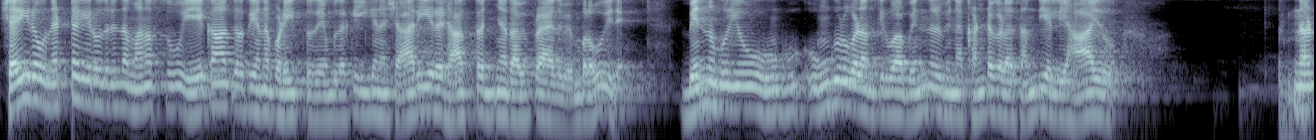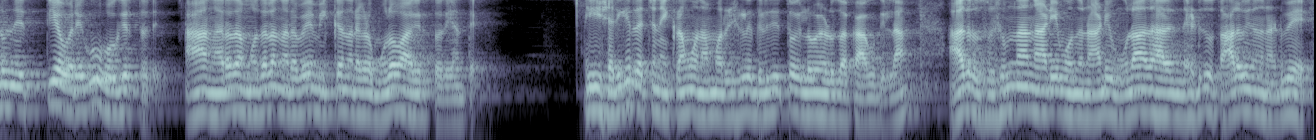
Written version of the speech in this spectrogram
ಶರೀರವು ನೆಟ್ಟಗಿರುವುದರಿಂದ ಮನಸ್ಸು ಏಕಾಗ್ರತೆಯನ್ನು ಪಡೆಯುತ್ತದೆ ಎಂಬುದಕ್ಕೆ ಈಗಿನ ಶಾರೀರ ಶಾಸ್ತ್ರಜ್ಞರ ಅಭಿಪ್ರಾಯದ ಬೆಂಬಲವೂ ಇದೆ. ಬೆನ್ನು ಹುರಿಯು ಉಂಗು, ಉಂಗುರುಗಳಂತಿರುವ ಬೆನ್ನುವಿನ ಖಂಡಗಳ ಸಂಧಿಯಲ್ಲಿ ಹಾಯು ನಡುನೆತ್ತಿಯವರೆಗೂ ಹೋಗಿರ್ತದೆ. ಆ ನರದ ಮೊದಲ ನರವೇ ಮಿಕ್ಕ ನರಗಳ ಮೂಲವಾಗಿರ್ತದೆ ಅಂತೆ ಈ ಶರೀರ ರಚನೆ ಕ್ರಮವು ನಮ್ಮ ಋಷಿಗಳಿಗೆ ತಿಳಿದಿತ್ತೋ ಇಲ್ಲವೋ ಹೇಳುವುದಕ್ಕಾಗುವುದಿಲ್ಲ. ಆದರೂ ಸುಷುಮ್ನ ನಾಡಿ ಒಂದು ನಾಡಿ ಮೂಲಾಧಾರದಿಂದ ಹಿಡಿದು ತಾಲುವಿನ ನಡುವೆ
